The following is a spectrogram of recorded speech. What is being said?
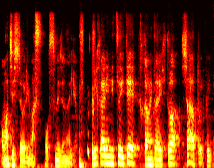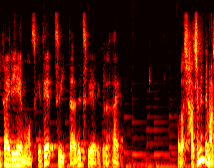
お待ちしております。おすすめじゃないよ。振り返りについて深めたい人は、シャープ振り返り AM をつけて、ツイッターでつぶやいてください。私、初めて間違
